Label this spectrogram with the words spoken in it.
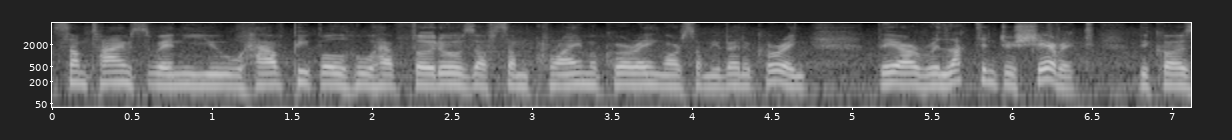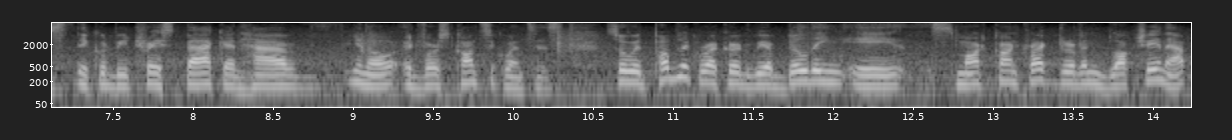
sometimes when you have people who have photos of some crime occurring or some event occurring, they are reluctant to share it because they could be traced back and have you know, adverse consequences. So with Public Record, we are building a smart contract driven blockchain app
